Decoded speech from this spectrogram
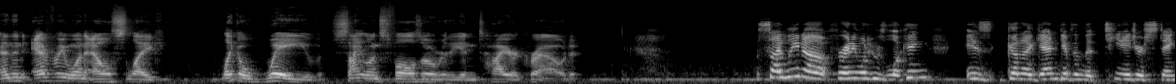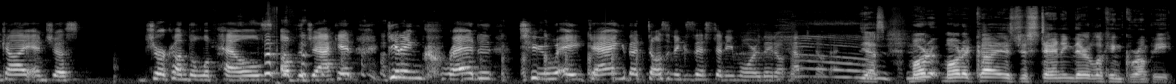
And then everyone else, like, like a wave, silence falls over the entire crowd. Silena, for anyone who's looking, is gonna again give them the teenager stink eye and just jerk on the lapels of the jacket, getting cred to a gang that doesn't exist anymore. They don't have to know that. Oh, yes, Morde- Mordecai is just standing there looking grumpy.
